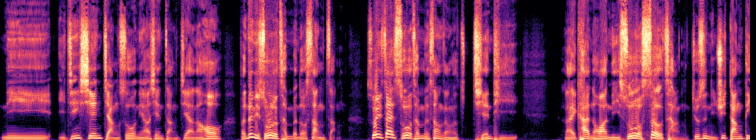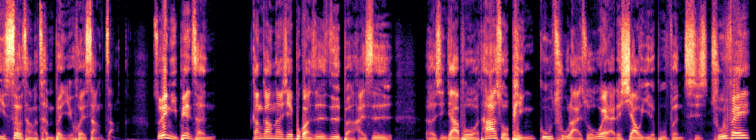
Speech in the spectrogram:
你已经先讲说你要先涨价，然后反正你所有的成本都上涨，所以在所有成本上涨的前提来看的话，你所有设厂，就是你去当地设厂的成本也会上涨，所以你变成刚刚那些不管是日本还是呃新加坡，它所评估出来说未来的效益的部分，其除非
